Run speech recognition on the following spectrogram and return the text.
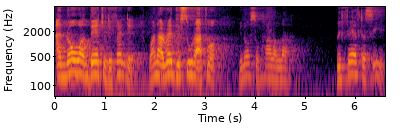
and no one there to defend it, when I read this surah, I thought, you know, subhanAllah, we fail to see.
